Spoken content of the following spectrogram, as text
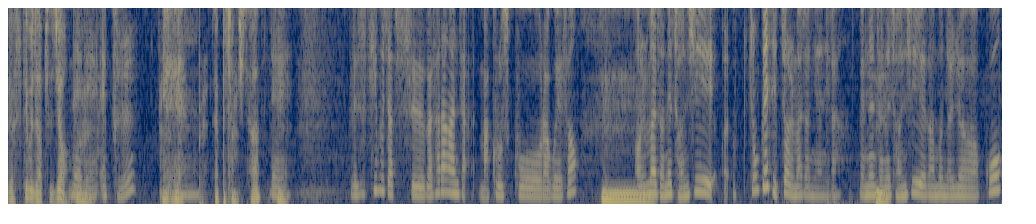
예, 스티브 잡스죠. 네네 애플. 예, 예, 음. 애플, 애플 창시자. 네. 그래서 스티브 잡스가 사랑한 자, 마크로스코라고 해서 음, 얼마 전에 전시 좀 꽤 됐죠 얼마 전이 아니라 몇 년 전에 음. 전시회가 한번 열렸고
